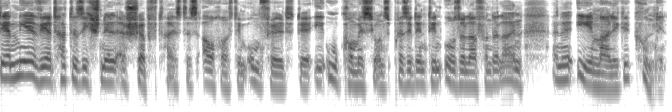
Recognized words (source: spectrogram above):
Der Mehrwert hatte sich schnell erschöpft, heißt es auch aus dem Umfeld der EU-Kommissionspräsidentin Ursula von der Leyen, eine ehemalige Kundin.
